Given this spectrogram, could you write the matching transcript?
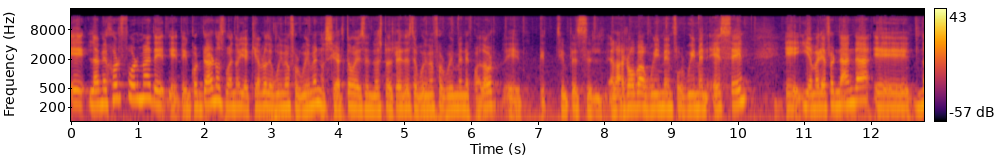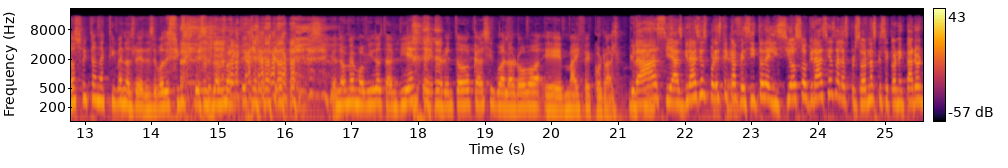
Eh, la mejor forma de, encontrarnos, bueno, y aquí hablo de Women for Women, ¿no es cierto? Es en nuestras redes de Women for Women Ecuador, eh, que siempre es el, el arroba Women for Women S. Eh, y a María Fernanda, eh, no soy tan activa en las redes, debo decir que esa es la parte que, no me he movido tan bien, eh, pero en todo caso igual arroba Maife Corral. Gracias, gracias por este cafecito delicioso, gracias a las personas que se conectaron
